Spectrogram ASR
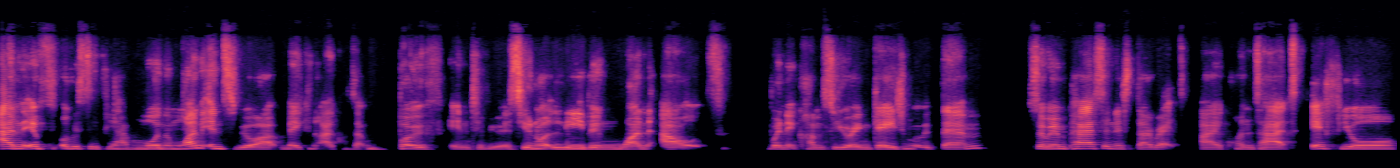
and if obviously if you have more than one interviewer, making eye contact with both interviewers, you're not leaving one out when it comes to your engagement with them. So in person, it's direct eye contact. If you're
